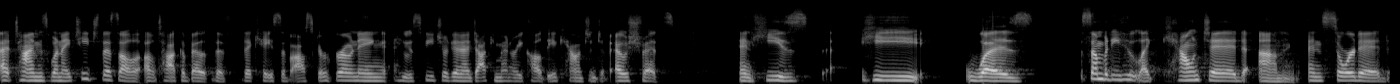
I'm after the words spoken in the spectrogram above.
at times when I teach this, I'll, I'll talk about the, the case of Oskar Groening, who was featured in a documentary called The Accountant of Auschwitz. and he's he was somebody who like counted um, and sorted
